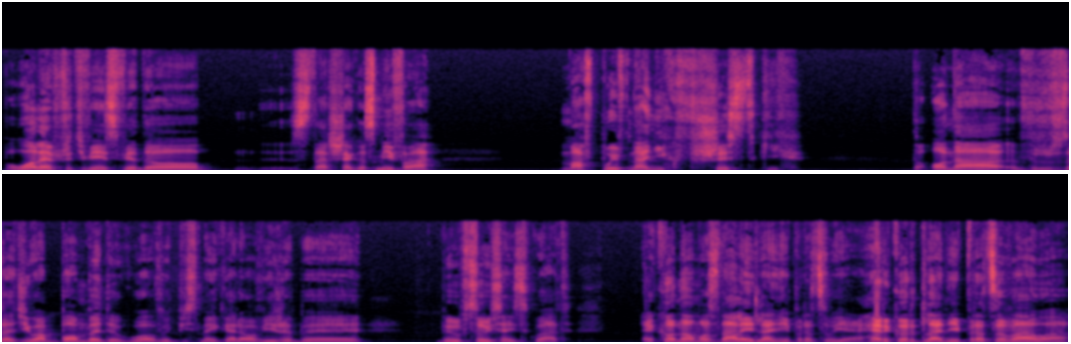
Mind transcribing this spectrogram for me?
bo Waller w przeciwieństwie do starszego Smitha ma wpływ na nich wszystkich. To ona wrzadziła bombę do głowy Peacemakerowi, żeby był w Suicide Squad. Ekonomos dalej dla niej pracuje. Herkord dla niej pracowała.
